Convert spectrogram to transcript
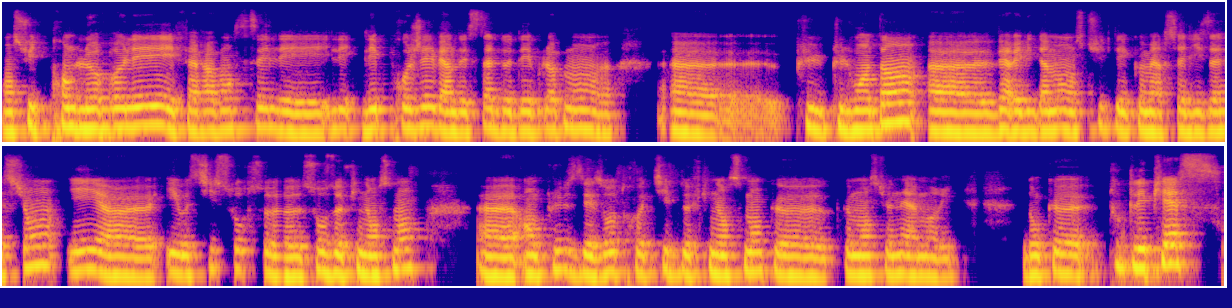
ensuite prendre le relais et faire avancer les, projets vers des stades de développement plus, plus lointains, vers évidemment ensuite des commercialisations et, et aussi source, source de financement, en plus des autres types de financement que, que mentionnait Amaury. Donc, toutes les pièces,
